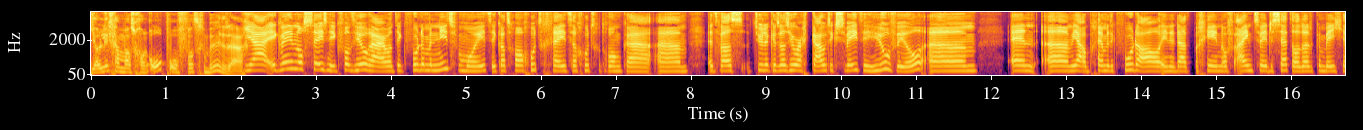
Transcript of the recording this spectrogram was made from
jouw lichaam was gewoon op of wat gebeurde daar? Ja, ik weet het nog steeds niet. Ik vond het heel raar, want ik voelde me niet vermoeid. Ik had gewoon goed gegeten, goed gedronken. Um, het was, natuurlijk, het was heel erg koud. Ik zweette heel veel. Um, en um, ja, op een gegeven moment, ik voelde al inderdaad begin of eind tweede set al... dat ik een beetje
